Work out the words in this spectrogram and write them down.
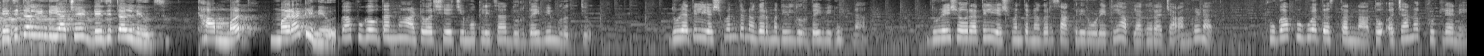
डिजिटल इंडियाचे डिजिटल न्यूज. ठाम मत मराठी न्यूज. फुगा फुगवताना आठ वर्षीय चिमुकलीचा दुर्दैवी मृत्यू. धुळ्यातील यशवंतनगरमधील दुर्दैवी घटना. धुळे शहरातील यशवंतनगर साक्री रोड येथे आपल्या घराच्या अंगणात फुगा फुगवत असताना तो अचानक फुटल्याने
